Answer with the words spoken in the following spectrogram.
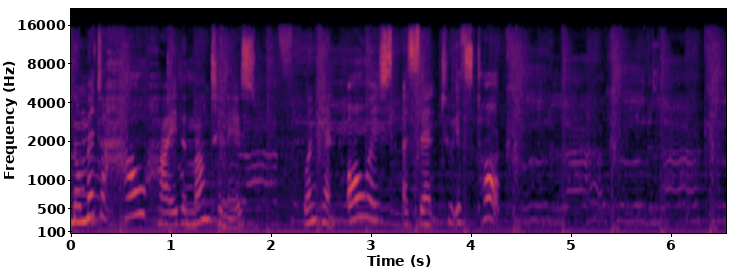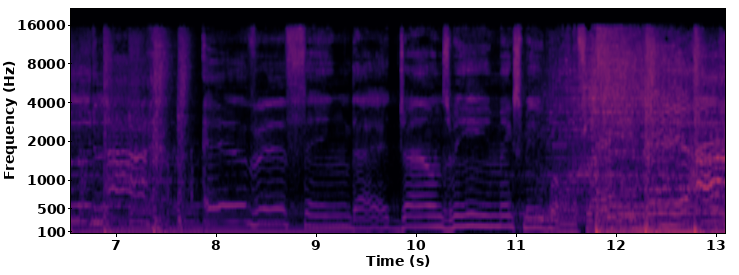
No matter how high the mountain is, one can always ascend to its top. drowns me, makes me wanna fly.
